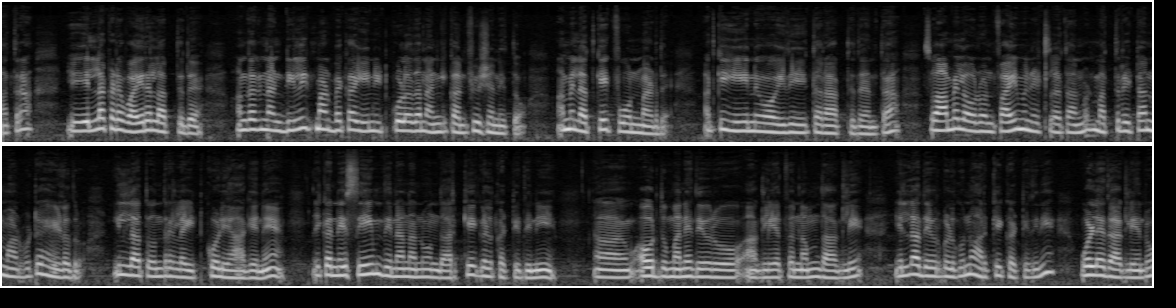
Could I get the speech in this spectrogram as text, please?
ಮಾತ್ರ ಎಲ್ಲ ಕಡೆ ವೈರಲ್ ಆಗ್ತಿದೆ. ಹಾಗಾಗಿ ನಾನು ಡಿಲೀಟ್ ಮಾಡಬೇಕಾ, ಏನು ಇಟ್ಕೊಳ್ಳೋದ, ನನಗೆ ಕನ್ಫ್ಯೂಷನ್ ಇತ್ತು. ಆಮೇಲೆ ಅದಕ್ಕೆ ಫೋನ್ ಮಾಡಿದೆ. ಅದಕ್ಕೆ ಏನು ಇದು ಈ ಥರ ಆಗ್ತಿದೆ ಅಂತ. ಸೊ ಆಮೇಲೆ ಅವ್ರು ಒಂದು ಫೈವ್ ಮಿನಿಟ್ಸ್ ಅಂತ ಅಂದ್ಬಿಟ್ಟು ಮತ್ತೆ ರಿಟರ್ನ್ ಮಾಡಿಬಿಟ್ಟು ಹೇಳಿದ್ರು. ಇಲ್ಲ, ತೊಂದರೆ ಇಲ್ಲ, ಇಟ್ಕೊಳ್ಳಿ ಹಾಗೇ ಯಾಕಂದರೆ ಸೇಮ್ ದಿನ ನಾನು ಒಂದು ಅರ್ಕೆಗಳು ಕಟ್ಟಿದ್ದೀನಿ. ಅವ್ರದ್ದು ಮನೆ ದೇವರು ಆಗಲಿ ಅಥವಾ ನಮ್ಮದಾಗಲಿ ಎಲ್ಲ ದೇವ್ರುಗಳಿಗೂ ಅರ್ಕೆ ಕಟ್ಟಿದ್ದೀನಿ. ಒಳ್ಳೇದಾಗಲಿ ಅಂದರು.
